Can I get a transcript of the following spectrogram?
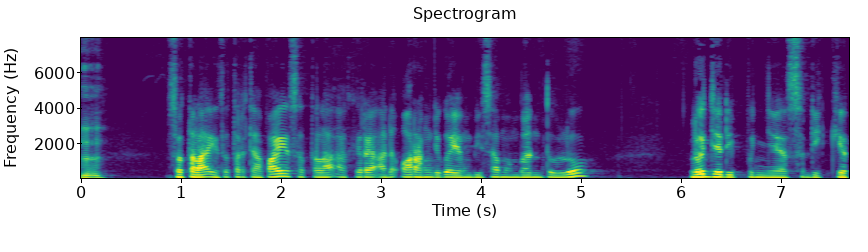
Mm-mm. setelah itu tercapai setelah akhirnya ada orang juga yang bisa membantu lo lo jadi punya sedikit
